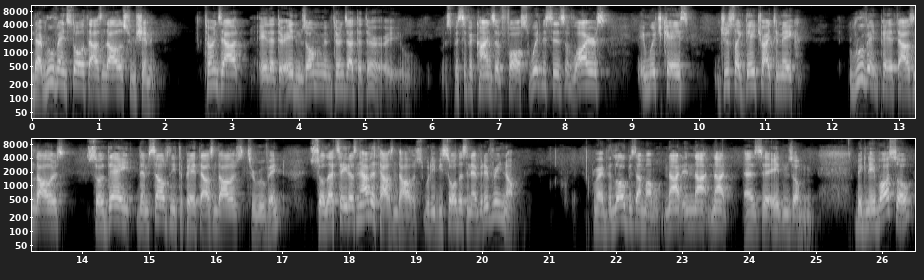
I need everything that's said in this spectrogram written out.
that Ruvain stole thousand dollars from Shimon? Turns out eh, that they're Adam Zomim. Turns out that they're specific kinds of false witnesses, of liars. In which case, just like they tried to make Ruvain pay thousand dollars, so they themselves need to pay thousand dollars to Ruvain. So let's say he doesn't have the thousand dollars. Would he be sold as an Eved No. Right, velo bizamamu, not in not not as uh, Edom zom. Bignev also,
